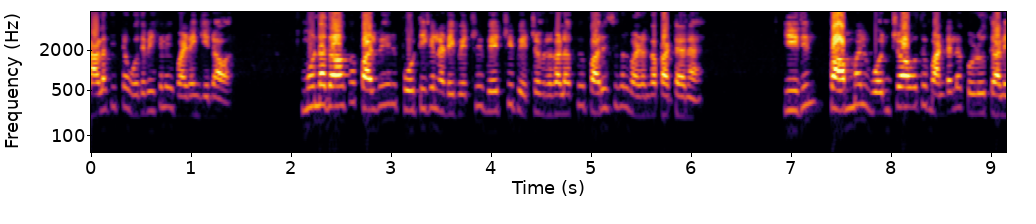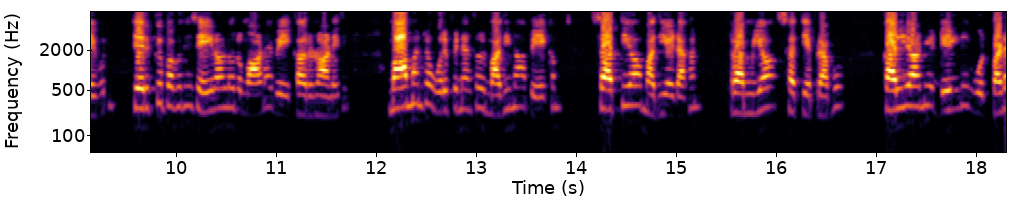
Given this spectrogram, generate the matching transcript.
நலத்திட்ட உதவிகளை வழங்கினார். முன்னதாக பல்வேறு போட்டிகள் நடைபெற்று வெற்றி பெற்றவர்களுக்கு பரிசுகள் வழங்கப்பட்டன. இதில் பம்மல் ஒன்றாவது மண்டல குழு தலைவரும் தெற்கு பகுதி செயலாளருமான வே. கருணாநிதி மாமன்ற உறுப்பினர்கள் மதினா பேகம் சத்யா மதியடகன் ரம்யா சத்யபிரபு கல்யாணி டெல்லி உட்பட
